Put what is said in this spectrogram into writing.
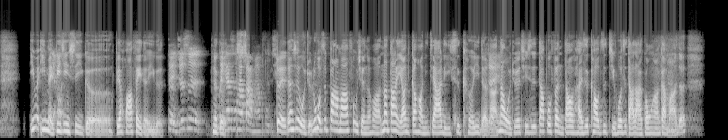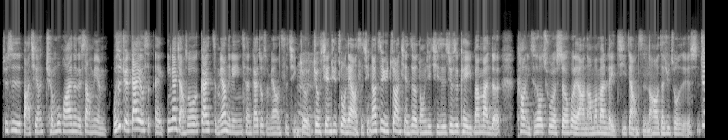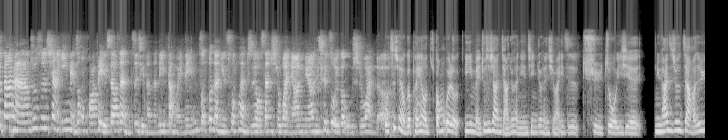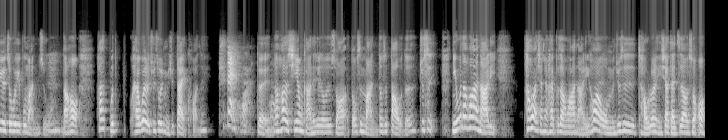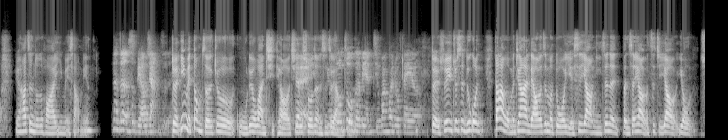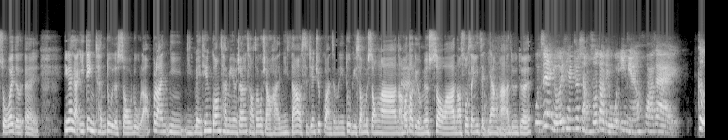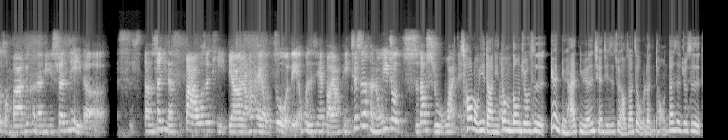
因为医美毕竟是一个比较花费的一个。对，就是那个应该是他爸妈付钱。对，但是我觉得如果是爸妈付钱的话，那当然也要刚好你家里是可以的啦。那我觉得其实大部分都还是靠自己，或是打打工啊，干嘛的，就是把钱全部花在那个上面。我是觉得该有什，哎，应该讲说该怎么样的年龄层该做什么样的事情，就嗯就先去做那样的事情。那至于赚钱这个东西，其实就是可以慢慢的靠你之后出了社会啊，然后慢慢累积这样子，然后再去做这些事情。就当然啊，就是像医美这种花费也是要在你自己的能力范围内，你总不能你存款只有三十万，你要你要你去做一个五十万的。我之前有个朋友，光为了医美，就是像你讲，就很年轻，就很喜欢一直去做一些女孩子就是这样嘛，就是越做会越不满足。嗯然后她不还为了去做医美去贷款呢、去贷款。对，哦然后她的信用卡那些都是刷，都是满，都是爆的。就是你问她花在哪里，她后来想想，她也不知道花在哪里。后来我们就是讨论一下，才知道说，哦，原来她真的都是花在医美上面。那真的是不要这样子。对，医美动辄就五六万起跳，其实对说真的是这样子。做个脸几万块就飞了。对，所以就是如果当然我们刚才聊了这么多，也是要你真的本身要有自己要有所谓的呃，应该讲一定程度的收入啦，不然你你每天光柴米油盐酱醋茶照顾小孩，你哪有时间去管什么你肚皮松不松啊，然后到底有没有瘦啊，然后说生意怎样啊，对不对？我之前有一天就想说，到底我一年花在各种吧，就可能你身体的。呃，身体的 SPA 或是体雕，然后还有做脸或者一些保养品，其实很容易就十到十五万哎、超容易的啊、你动嗯不动就是、因为女孩女人的钱其实最好赚，这我认同，但是就是。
